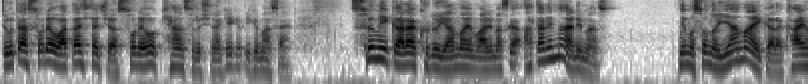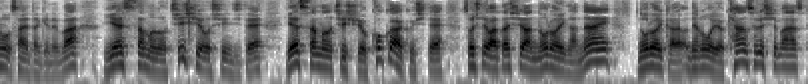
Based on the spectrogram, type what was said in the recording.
ということは、それを私たちはそれをキャンセルしなきゃいけません。罪から来る病もありますが、当たり前あります。でもその病から解放されたければ、イエス様の知識を信じて、イエス様の知識を告白して、そして私は呪いがない、呪いから呪いをキャンセルします、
